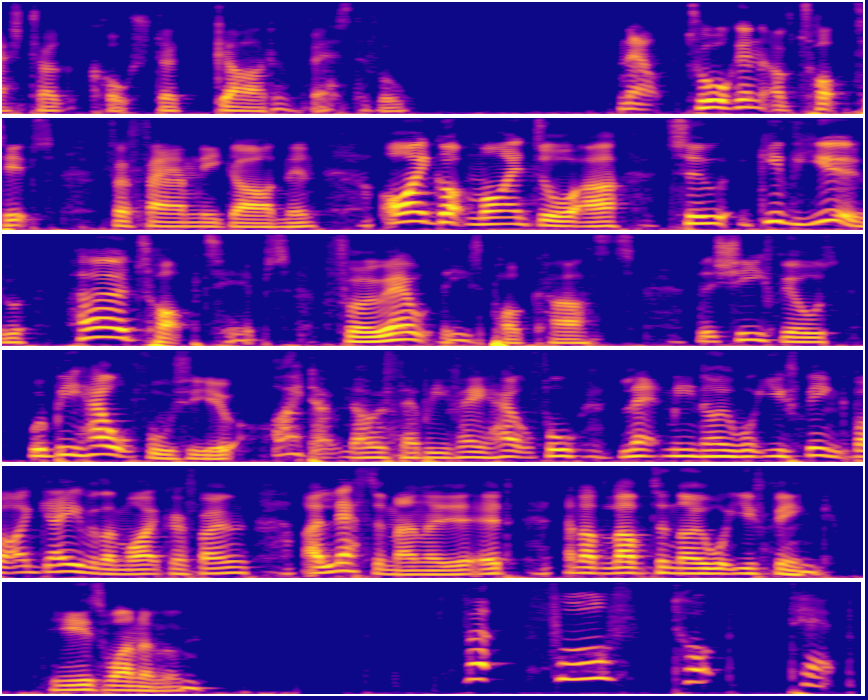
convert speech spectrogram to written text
hashtag Colchester Garden Festival. Now, talking of top tips for family gardening, I got my daughter to give you her top tips throughout these podcasts that she feels would be helpful to you. I don't know if they'll be very helpful. Let me know what you think. But I gave her the microphone, I left them unedited, and I'd love to know what you think. Here's one of them. F- fourth top tip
